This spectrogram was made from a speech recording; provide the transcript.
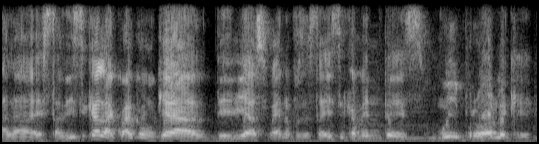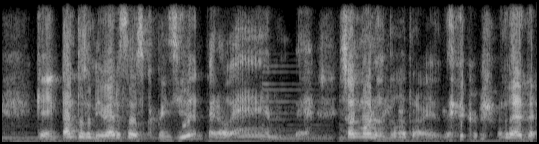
a la estadística, la cual como quiera dirías, bueno, pues estadísticamente es muy improbable que, que en tantos universos coincidan, pero son monos, ¿no? Otra vez. Otra vez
